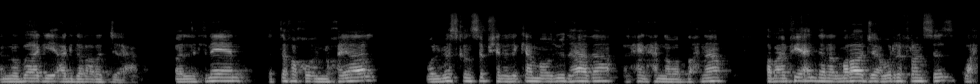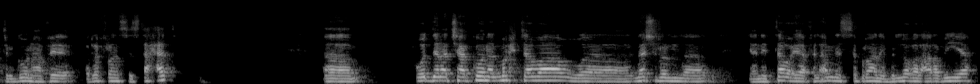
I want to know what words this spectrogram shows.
إنه باقي أقدر أرجعها. فالاثنين اتفقوا إنه خيال والمسكونسبشن اللي كان موجود هذا الحين إحنا وضحناه. طبعا في عندنا المراجع والريفرنسز راح تلقونها في الريفرنسز تحت. ودنا تشاركونا المحتوى ونشر يعني التوعية في الأمن السبراني باللغة العربية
